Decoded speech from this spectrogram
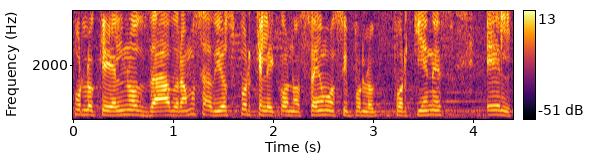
por lo que Él nos da, adoramos a Dios porque le conocemos y por, lo, por quién es Él.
